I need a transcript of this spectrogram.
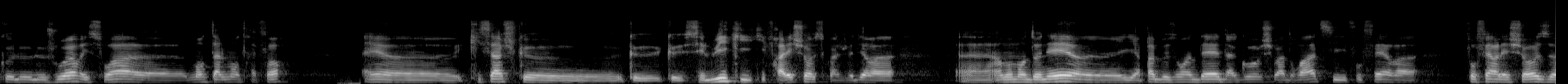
que le, joueur il soit mentalement très fort et euh, qui sache que, que, c'est lui qui, qui, fera les choses. Quoi. Je veux dire, euh, à un moment donné, euh, il n'y a pas besoin d'aide à gauche ou à droite. Il faut faire, faut faire les choses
